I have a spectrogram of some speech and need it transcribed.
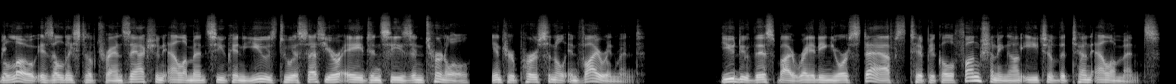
Below is a list of transaction elements you can use to assess your agency's internal, interpersonal environment. You do this by rating your staff's typical functioning on each of the 10 elements.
